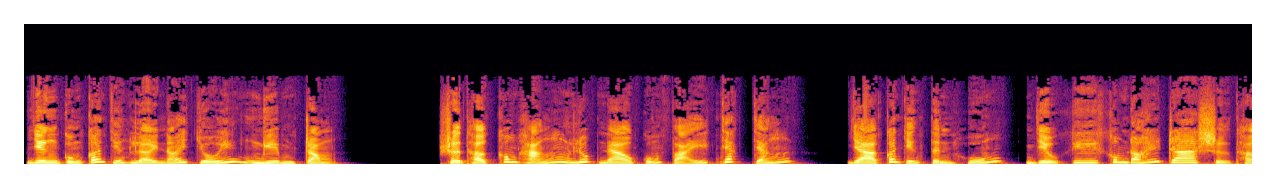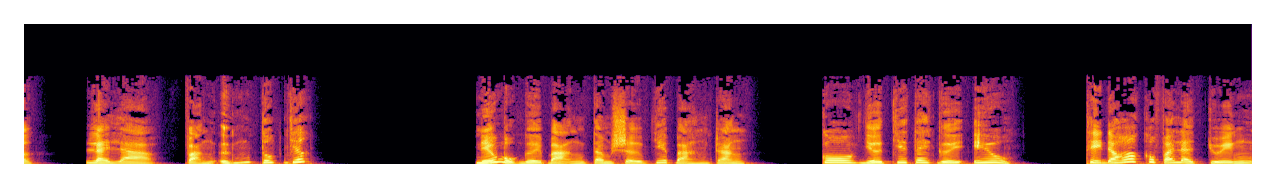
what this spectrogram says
nhưng cũng có những lời nói dối nghiêm trọng. Sự thật không hẳn lúc nào cũng phải chắc chắn, và có những tình huống nhiều khi không nói ra sự thật lại là phản ứng tốt nhất. Nếu một người bạn tâm sự với bạn rằng cô vừa chia tay người yêu, thì đó không phải là chuyện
